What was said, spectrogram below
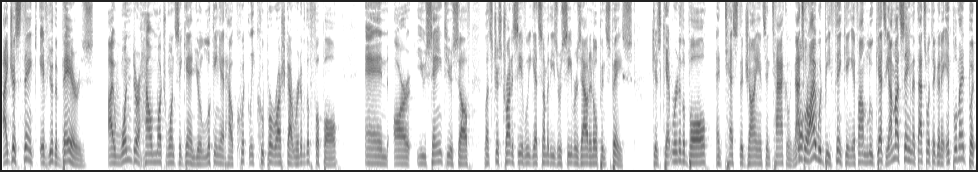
I just think if you're the Bears, I wonder how much, once again, you're looking at how quickly Cooper Rush got rid of the football. And are you saying to yourself, let's just try to see if we get some of these receivers out in open space? Just get rid of the ball and test the Giants in tackling. That's Well- what I would be thinking if I'm Luke Getsy. I'm not saying that that's what they're going to implement, but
